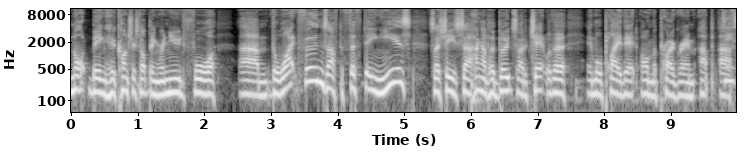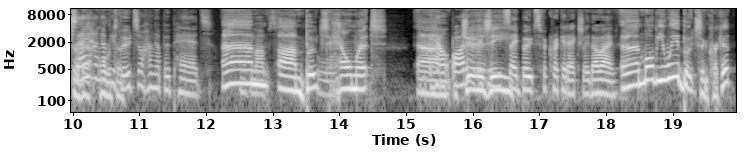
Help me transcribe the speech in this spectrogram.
not being her contract's not being renewed for. Um, the White Ferns after 15 years. So she's uh, hung up her boots. I had a chat with her, and we'll play that on the program up Do you say hung up your boots or hung up your pads? Um, um, boots, helmet, um, How, I don't jersey. you'd say boots for cricket, actually, though, eh? um, well, you wear boots in cricket.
